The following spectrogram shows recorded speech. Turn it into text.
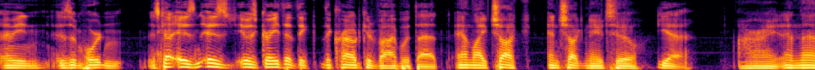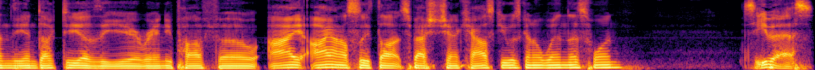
I mean, it was important. It's kind of, it was it was it was great that the the crowd could vibe with that. And like Chuck and Chuck knew too. Yeah. All right, and then the inductee of the year, Randy Poffo. I I honestly thought Sebastian Janikowski was going to win this one, Seabass.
